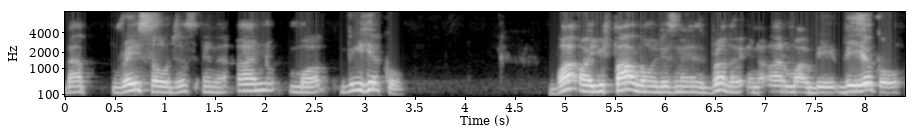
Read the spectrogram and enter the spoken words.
by race soldiers in an unmarked vehicle. Why are you following this man's brother in an unmarked vehicle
